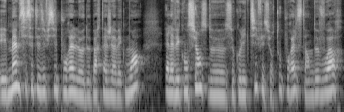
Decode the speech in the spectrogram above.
Et même si c'était difficile pour elle de partager avec moi, elle avait conscience de ce collectif et surtout pour elle, c'était un devoir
